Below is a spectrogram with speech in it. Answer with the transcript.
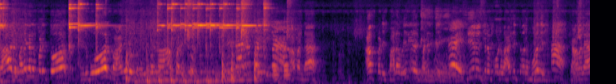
காடு மலைகளை படித்தோம். இதுபோல் மாநில படித்தோம். ஆமாண்டா. அப்படி பல உயிர்களை படைத்து சீரு சிறப்போடு வாழ்ந்துட்டு வரும்போது கமலா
